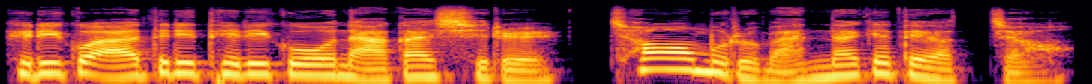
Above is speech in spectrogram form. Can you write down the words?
그리고 아들이 데리고 온 아가씨를 처음으로 만나게 되었죠.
